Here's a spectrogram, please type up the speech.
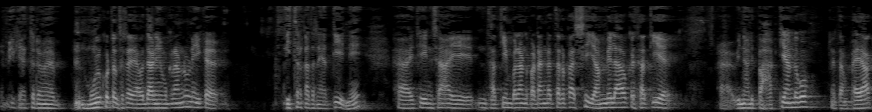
මේක ඇත්තටම මුල් කොටසට අවධානය යොමු කරන්න ඕනේ ඒක විස්තර කතරණයක් තියෙන්නේ. ඒ නිසා ඒ සතියෙන් බලන්න පටන් ගත්තට පස්සේ යම් වෙලාවක සතිය විනාඩි 5ක් කියන්නකෝ නැත්නම් පැයක්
